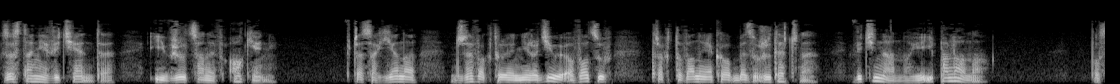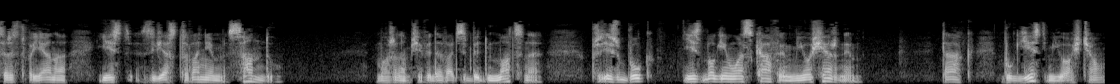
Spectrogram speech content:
zostanie wycięte i wrzucone w ogień. W czasach Jana drzewa, które nie rodziły owoców, traktowano jako bezużyteczne. Wycinano je i palono. Poselstwo Jana jest zwiastowaniem sądu. Może nam się wydawać zbyt mocne. Przecież Bóg jest Bogiem łaskawym, miłosiernym. Tak, Bóg jest miłością,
